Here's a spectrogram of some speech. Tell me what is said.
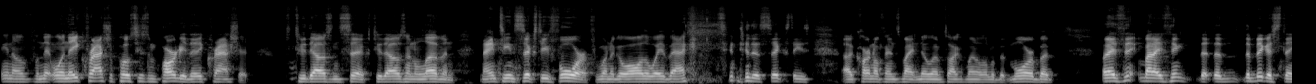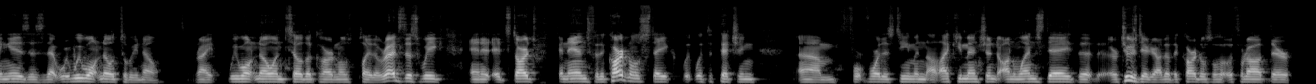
You know, when they when they crash a postseason party, they crash it. 2006, 2011, 1964. If you want to go all the way back to the 60s, uh, Cardinal fans might know what I'm talking about a little bit more. But but I think but I think that the, the biggest thing is is that we, we won't know until we know. Right, we won't know until the Cardinals play the Reds this week, and it, it starts and ends for the Cardinals' stake with, with the pitching um, for, for this team. And like you mentioned on Wednesday, the, or Tuesday rather, the Cardinals will throw out their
